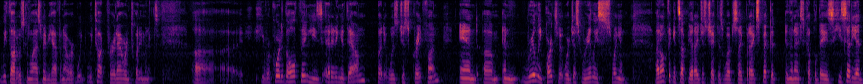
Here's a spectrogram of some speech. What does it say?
we thought it was going to last maybe half an hour. We we talked for an hour and twenty minutes. Uh, he recorded the whole thing. He's editing it down, but it was just great fun, and um, and really parts of it were just really swinging. I don't think it's up yet. I just checked his website, but I expect it in the next couple days. He said he had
